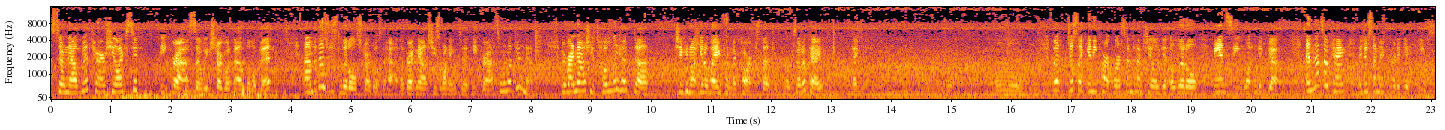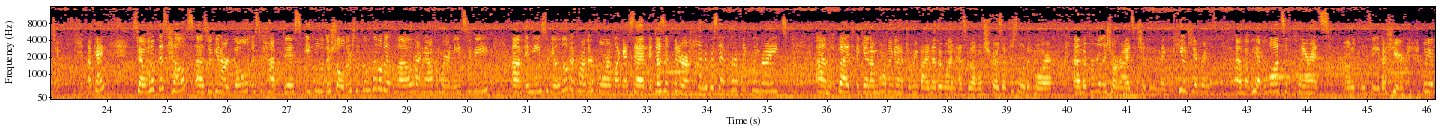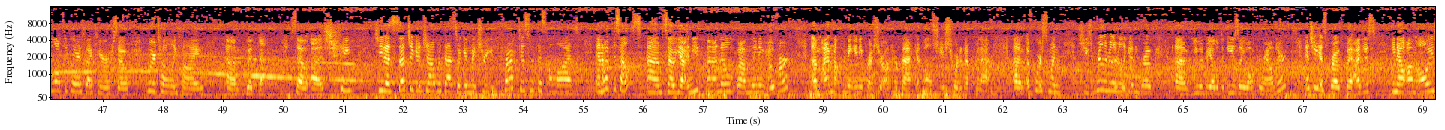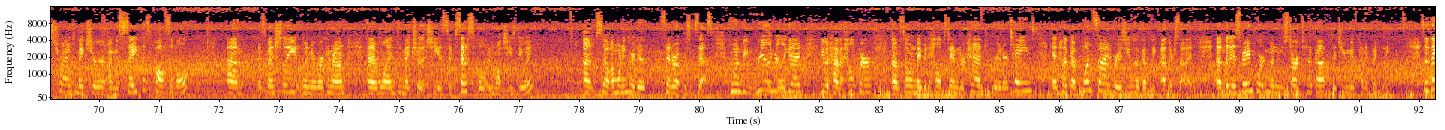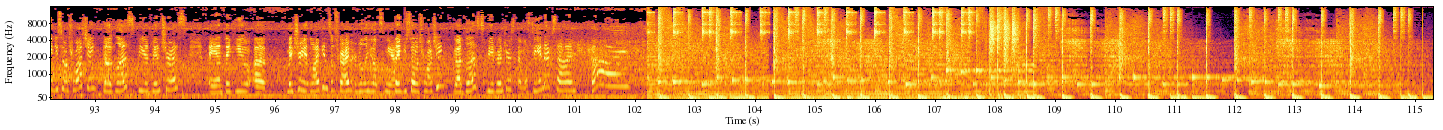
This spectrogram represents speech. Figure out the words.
So now with her, she likes to eat grass, so we struggle with that a little bit. Um, but those are just little struggles to have. Like right now, she's wanting to eat grass, and we're not doing that. But right now, she's totally hooked up. She cannot get away from the cart. So that works out okay. Oh. But just like any cart horse, sometimes she'll get a little antsy wanting to go. And that's okay. It's just something for her to get used to. Okay? So hope this helps. Uh, so again, our goal is to have this equal with the shoulder. So it's a little bit low right now from where it needs to be. Um, it needs to be a little bit further forward. Like I said, it doesn't fit her 100% perfectly right. Um, but again, I'm probably going to have to rebuy another one as well when she grows up just a little bit more. Um, but for really short rides, it shouldn't make a huge difference. Um, but we have lots of clearance. I don't know if you can see back here, but we have lots of clearance back here, so we're totally fine um, with that. So uh, she she does such a good job with that. So again, make sure you practice with this a lot. And I hope this helps. Um, so yeah, and you and I know I'm leaning over, um, I'm not putting any pressure on her back at all. She is short enough for that. Um, of course, when she's really, really, really good and broke, um, you would be able to easily walk around her. And she is broke, but I just, you know, I'm always trying to make sure I'm as safe as possible, um, especially when you're working around um, one to make sure that she is successful in what she's doing. Um, so I'm wanting her to set her up for success. If you want to be really, really good, you would have a helper, um, someone maybe to help stand her head, keep her entertained, and hook up one side, whereas you hook up the other side. Um, but it is very important when you start to hook up that you move kind of quickly. So thank you so much for watching. God bless, be adventurous, and thank you. Uh, make sure you like and subscribe. It really helps me out. Thank you so much for watching. God bless, be adventurous, and we'll see you next time. Bye!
